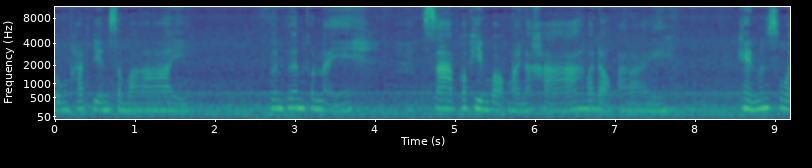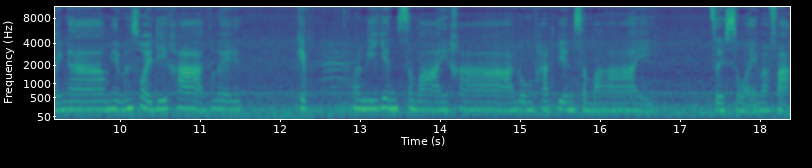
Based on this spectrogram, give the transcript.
ลมพัดเย็นสบาย เพื่อนๆคนไหน ทราบก็พิมพ์บอกหน่อยนะคะ ว่าดอกอะไร เห็นมันสวยงาม เห็นมันสวยดีค่ะ ก็เลยเก็บวันนี้เย็นสบายค่ะ ลมพัดเย็นสบาย สวยๆ มาฝาก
